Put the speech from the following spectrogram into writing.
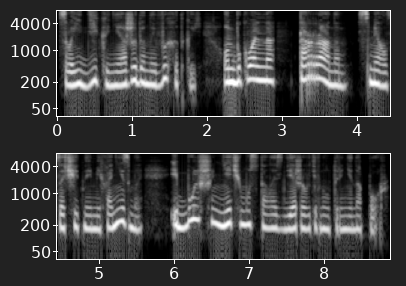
Своей дикой, неожиданной выходкой он буквально тараном смял защитные механизмы и больше нечему стало сдерживать внутренний напор.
